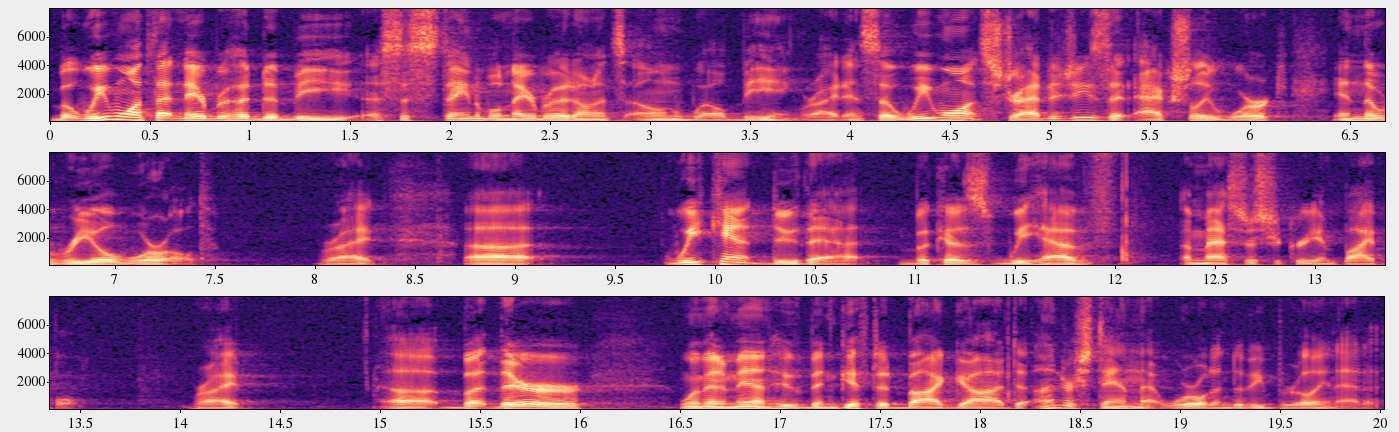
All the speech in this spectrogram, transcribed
But we want that neighborhood to be a sustainable neighborhood on its own well being, right? And so we want strategies that actually work in the real world, right? Uh, we can't do that because we have a master's degree in Bible, right? Uh, but there are women and men who've been gifted by God to understand that world and to be brilliant at it.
